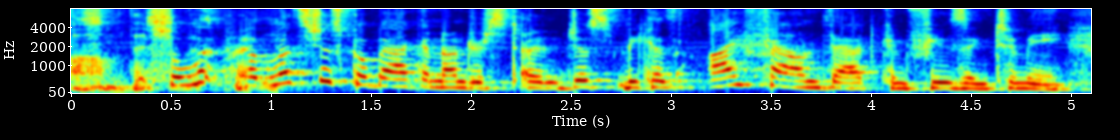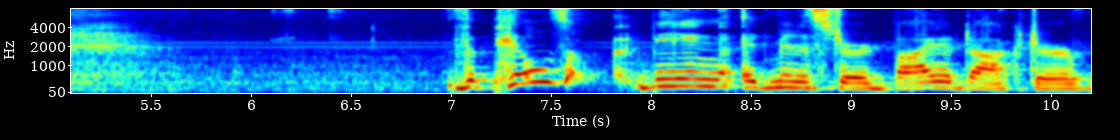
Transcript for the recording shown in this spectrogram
um, that So she was let, pregnant. let's just go back and understand, just because I found that confusing to me. The pills being administered by a doctor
